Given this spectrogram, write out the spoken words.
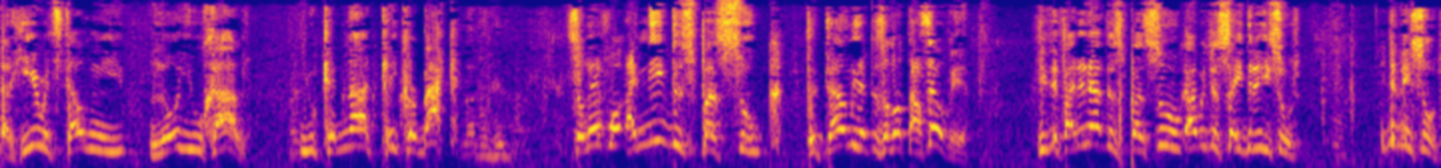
But here it's telling me, lo yuchal you cannot take her back. So therefore, I need this pasuk to tell me that there's a lot ta'aseh over here. If I didn't have this pasuk, I would just say he didn't isur. He didn't isur.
